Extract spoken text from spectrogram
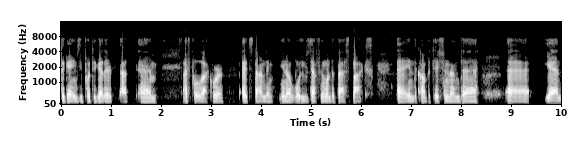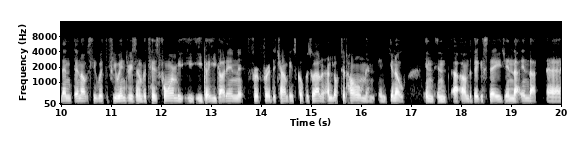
the games he put together at um, at fullback were outstanding. You know, he was definitely one of the best backs uh, in the competition, and uh, uh, yeah, and then then obviously with a few injuries and with his form, he he, got he got in for, for the Champions Cup as well, and, and looked at home and, you know in in uh, on the biggest stage in that in that uh,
